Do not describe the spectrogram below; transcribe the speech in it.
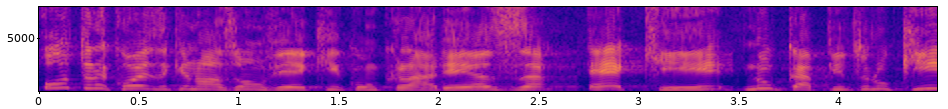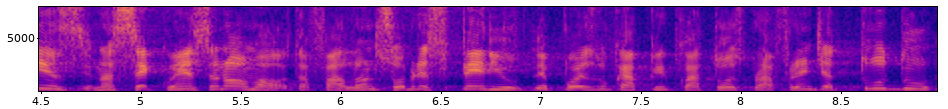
Outra coisa que nós vamos ver aqui com clareza é que no capítulo 15, na sequência normal, está falando sobre esse período. Depois do capítulo 14 para frente, é tudo,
